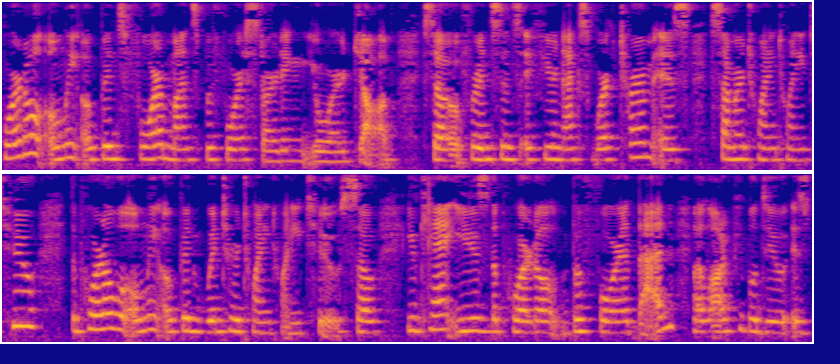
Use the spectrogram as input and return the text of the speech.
portal only opens four months before starting your job. So for instance, if your next work term is summer 2022, the portal will only open winter 2022. So you can't use the portal before then. What a lot of people do is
